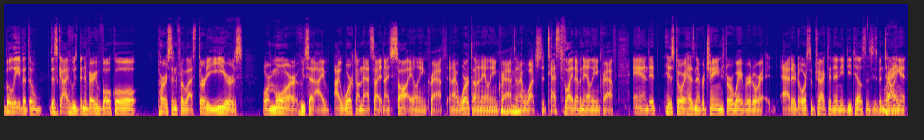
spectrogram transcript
believe that the this guy who's been a very vocal person for the last thirty years or more, who said I I worked on that site and I saw alien craft and I worked on an alien craft and I watched a test flight of an alien craft and it his story has never changed or wavered or added or subtracted any details since he's been telling Right. it.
